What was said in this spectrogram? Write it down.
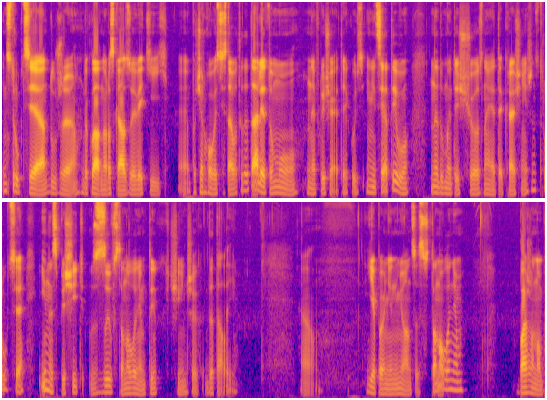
Інструкція дуже докладно розказує, в якій е, по черговості ставити деталі, тому не включайте якусь ініціативу, не думайте, що знаєте краще, ніж інструкція, і не спішіть з встановленням тих чи інших деталей. Е, Є певні нюанси з встановленням. Бажано б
